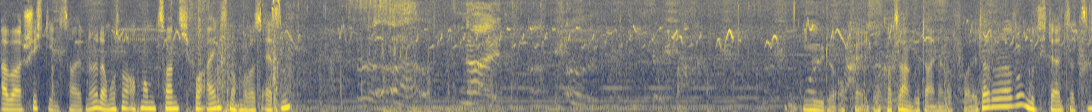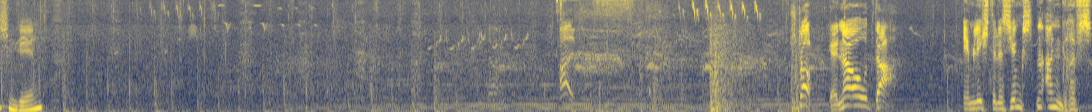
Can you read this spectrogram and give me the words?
Aber Schichtdienst halt, ne? Da muss man auch mal um 20 vor 1 noch mal was essen. Müde, okay. Ich wollte gerade sagen, wird da einer gefoltert oder so? Muss ich da jetzt dazwischen gehen? Halt! Stopp! Genau da! Im Lichte des jüngsten Angriffs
